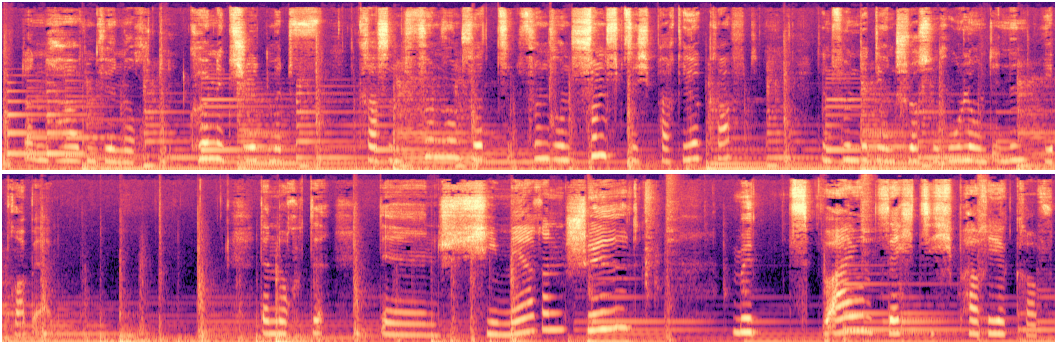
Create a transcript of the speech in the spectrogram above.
Dann haben wir noch den Königsschild mit krassen 45, 55 Parierkraft. Den findet ihr in Schloss Hurule und in den Hebrabergen. Dann noch de, den Chimären-Schild mit 62 Parierkraft.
